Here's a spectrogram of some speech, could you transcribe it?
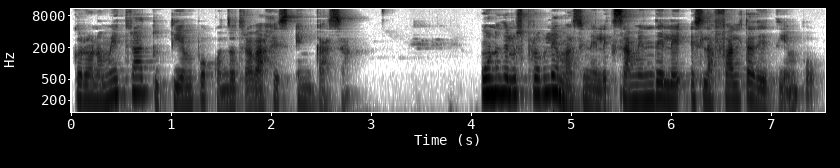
Cronometra tu tiempo cuando trabajes en casa. Uno de los problemas en el examen DELE es la falta de tiempo.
